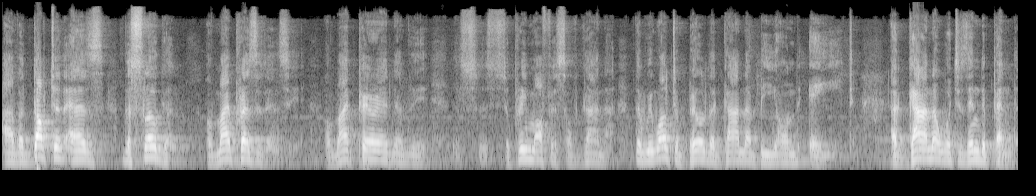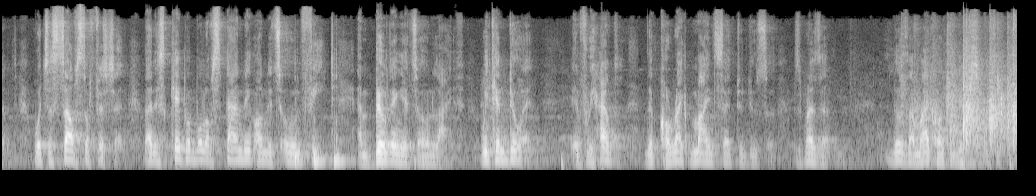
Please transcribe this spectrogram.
I've adopted as the slogan of my presidency, of my period of the Supreme Office of Ghana, that we want to build a Ghana beyond aid a Ghana which is independent, which is self sufficient, that is capable of standing on its own feet and building its own life. We can do it if we have the correct mindset to do so. Mr. President, those are my contributions.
